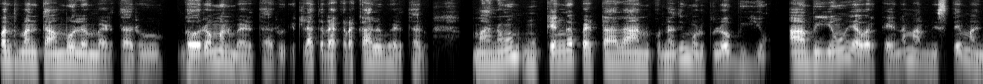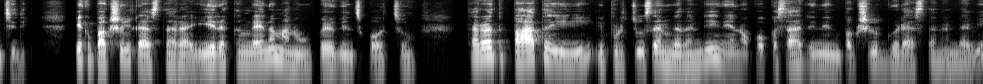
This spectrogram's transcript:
కొంతమంది తాంబూలం పెడతారు గౌరమ్మని పెడతారు ఇట్లా రకరకాలు పెడతారు మనం ముఖ్యంగా పెట్టాలా అనుకున్నది ముడుపులో బియ్యం. ఆ బియ్యం ఎవరికైనా మనం ఇస్తే మంచిది. ఇక పక్షులకేస్తారా? ఏ రకంగా మనం ఉపయోగించుకోవచ్చు. తర్వాత పాతవి ఇప్పుడు చూశాను కదండి నేను ఒక్కొక్కసారి నేను పక్షులకు కూడా వేస్తానండి అవి.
